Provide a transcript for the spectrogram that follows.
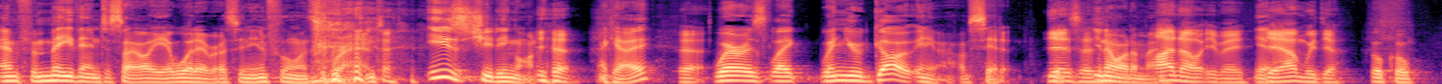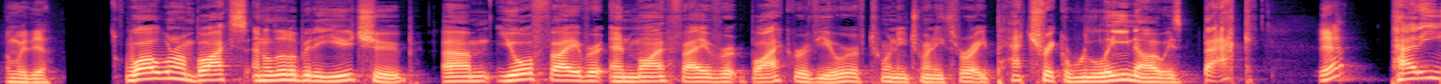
and for me then to say, oh yeah, whatever, it's an influencer brand, is cheating on it. Yeah. Okay. Yeah. Whereas, like, when you go, anyway, I've said it. Yes, you know what I mean. I know what you mean. Yeah. Yeah, I'm with you. Cool, cool. I'm with you. While we're on bikes and a little bit of YouTube, um, your favorite and my favorite bike reviewer of 2023, Patrick Lino, is back. Yeah. Paddy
